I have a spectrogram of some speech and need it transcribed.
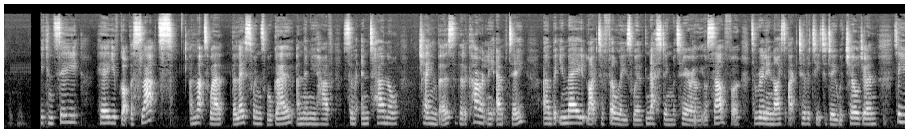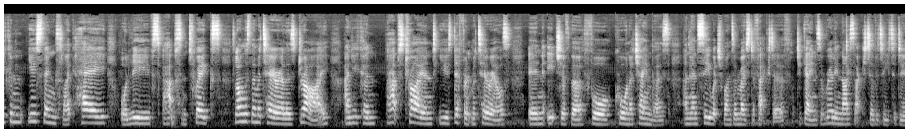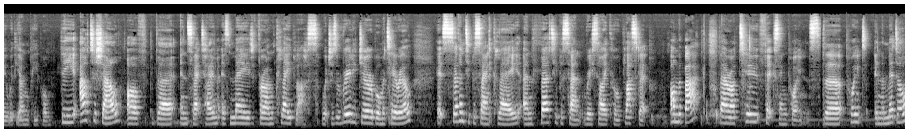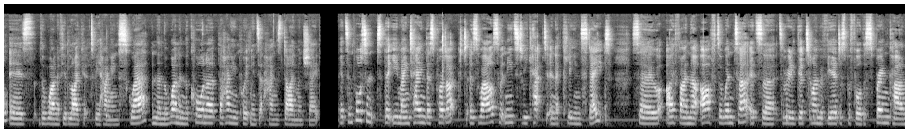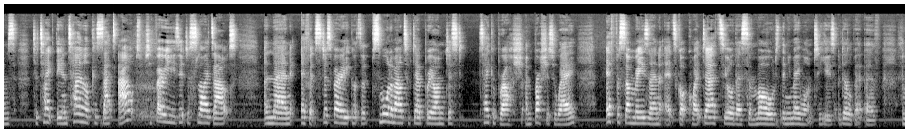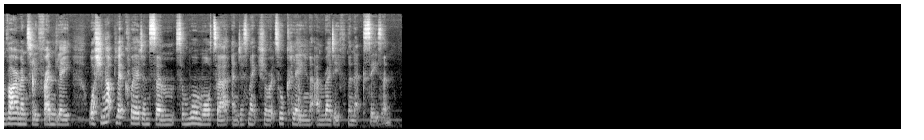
You can see here you've got the slats and that's where the lace wings will go and then you have some internal chambers that are currently empty um, but you may like to fill these with nesting material yourself or it's a really nice activity to do with children. So you can use things like hay or leaves, perhaps some twigs, as long as the material is dry and you can perhaps try and use different materials in each of the four corner chambers and then see which ones are most effective, which again is a really nice activity to do with young people. The outer shell of the insect home is made from Clayplas, which is a really durable material. It's 70% clay and 30% recycled plastic. On the back there are two fixing points. The point in the middle is the one if you'd like it to be hanging square and then the one in the corner, the hanging point means it hangs diamond shape. It's important that you maintain this product as well so it needs to be kept in a clean state. So I find that after winter it's a, it's a really good time of year just before the spring comes to take the internal cassette out which is very easy, it just slides out and then if it's just very got a small amount of debris on just take a brush and brush it away. If for some reason it's got quite dirty or there's some mold then you may want to use a little bit of environmentally friendly washing up liquid and some some warm water and just make sure it's all clean and ready for the next season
